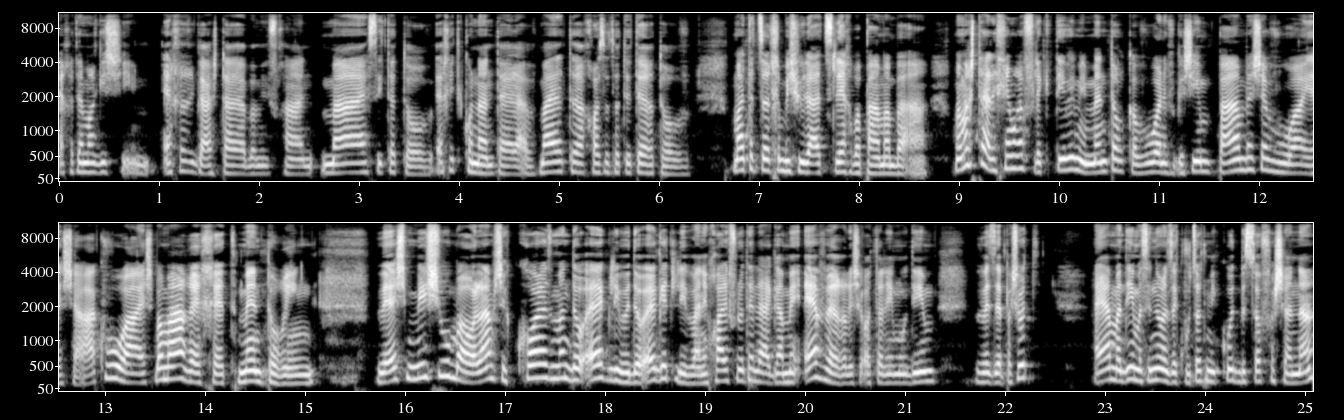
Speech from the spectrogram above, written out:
איך אתם מרגישים, איך הרגשת במבחן, מה עשית טוב, איך התכוננת אליו, מה אתה יכול לעשות יותר טוב, מה אתה צריך בשביל להצליח בפעם הבאה. ממש תהליכים רפלקטיביים עם מנטור קבוע, נפגשים פעם בשבוע, יש שעה קבועה, יש במערכת mentoring, ויש מישהו בעולם שכל הזמן דואג לי ודואגת לי, ואני יכולה לפנות אליה גם מעבר לשעות הלימודים, וזה פשוט היה מדהים, עשינו על זה קבוצות מיקוד בסוף השנה.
